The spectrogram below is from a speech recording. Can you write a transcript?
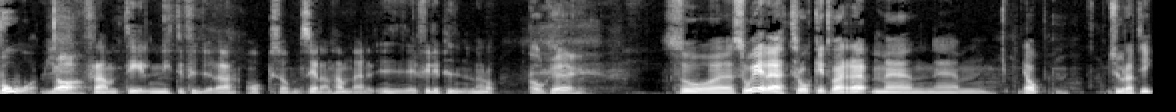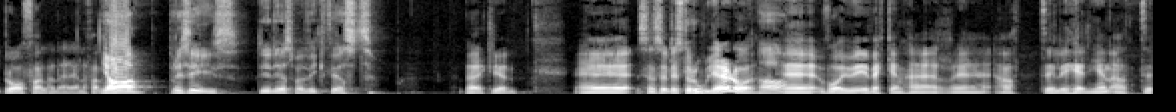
2 Ja, fram till 94 och som sedan hamnar i Filippinerna då. okej. Så, eh, så är det. Tråkigt värre men ehm, ja, tur att det gick bra för alla där i alla fall. Ja, precis. Det är det som är viktigast. Verkligen. Eh, sen så desto roligare då Ja. eh, var ju i veckan här eh, att eller helgen att eh,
